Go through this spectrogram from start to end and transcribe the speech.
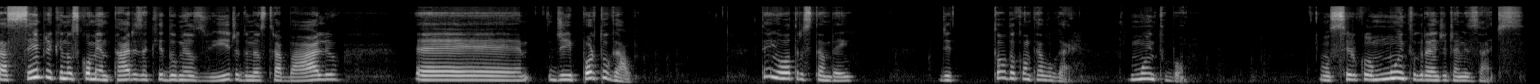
tá sempre aqui nos comentários aqui dos meus vídeos, do meus trabalhos, é, de Portugal. Tem outras também, de todo quanto é lugar. Muito bom. Um círculo muito grande de amizades.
